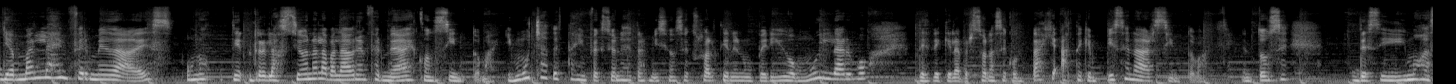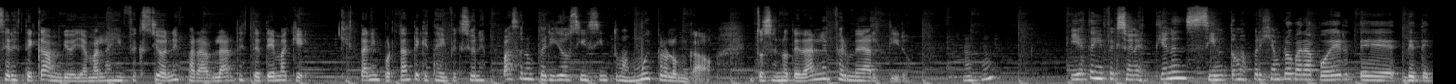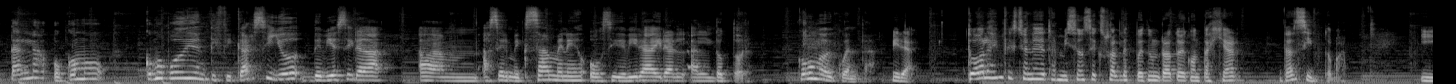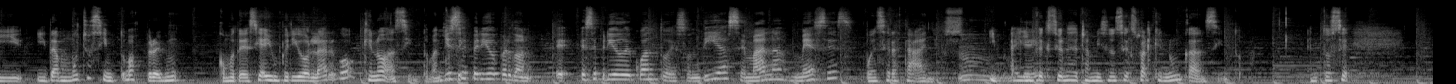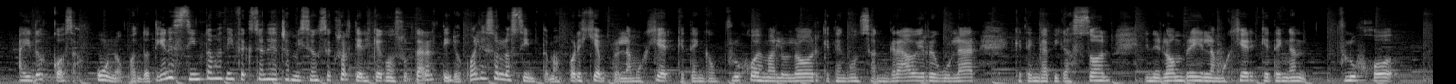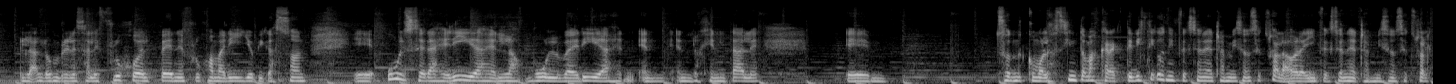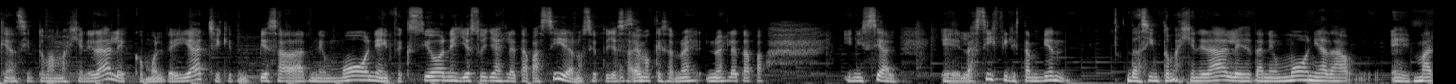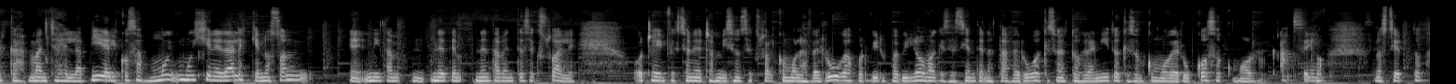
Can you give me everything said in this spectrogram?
llamar las enfermedades, uno relaciona la palabra enfermedades con síntomas y muchas de estas infecciones de transmisión sexual tienen un periodo muy largo desde que la persona se contagia hasta que empiecen a dar síntomas. Entonces decidimos hacer este cambio, llamar las infecciones para hablar de este tema que que es tan importante que estas infecciones pasan un periodo sin síntomas muy prolongado. Entonces no te dan la enfermedad al tiro. ¿Y estas infecciones tienen síntomas, por ejemplo, para poder eh, detectarlas? ¿O cómo, cómo puedo identificar si yo debiese ir a, hacerme exámenes o si debiera ir al, doctor? ¿Cómo me doy cuenta? Mira, todas las infecciones de transmisión sexual después de un rato de contagiar dan síntomas. Y, y dan muchos síntomas, pero hay como te decía, hay un periodo largo que no dan síntomas. ¿Y ese periodo, perdón, eh, ese periodo de cuánto es? ¿Son días, semanas, meses? Pueden ser hasta años. Mm, y hay infecciones de transmisión sexual que nunca dan síntomas. Entonces, hay dos cosas. Uno, cuando tienes síntomas de infecciones de transmisión sexual, tienes que consultar al tiro. ¿Cuáles son los síntomas? Por ejemplo, en la mujer que tenga un flujo de mal olor, que tenga un sangrado irregular, que tenga picazón. En el hombre y en la mujer que tengan flujo al hombre le sale flujo del pene, flujo amarillo, picazón, eh, úlceras, heridas en las vulvas, heridas en, los genitales. Eh, son como los síntomas característicos de infecciones de transmisión sexual. Ahora hay infecciones de transmisión sexual que dan síntomas más generales, como el VIH, que te empieza a dar neumonía, infecciones, y eso ya es la etapa SIDA, ¿no es cierto? Ya sabemos que esa no es, no es la etapa inicial. Eh, la sífilis también da síntomas generales, da neumonía, da eh, marcas, manchas en la piel, cosas muy, muy generales que no son eh, ni netamente sexuales. Otras infecciones de transmisión sexual como las verrugas por virus papiloma, que se sienten estas verrugas, que son estos granitos que son como verrucosos, como ásperos, ¿no es cierto?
